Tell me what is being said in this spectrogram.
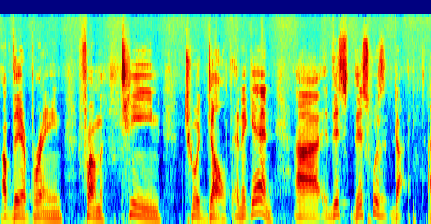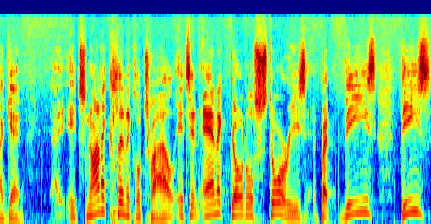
of their brain from teen to adult. And again, uh, this this was again it's not a clinical trial it's an anecdotal stories but these these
